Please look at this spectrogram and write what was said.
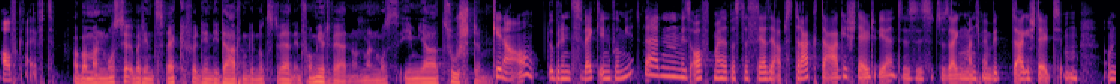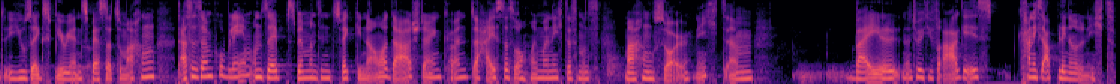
aufgreift. Aber man muss ja über den Zweck, für den die Daten genutzt werden, informiert werden und man muss ihm ja zustimmen. Genau, über den Zweck informiert werden ist oftmals etwas, das sehr, sehr abstrakt dargestellt wird. Das ist sozusagen, manchmal wird dargestellt, um, um die User Experience besser zu machen. Das ist ein Problem und selbst wenn man den Zweck genauer darstellen könnte, heißt das auch immer nicht, dass man es machen soll, nicht? Ähm, weil natürlich die Frage ist, kann ich es ablehnen oder nicht?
